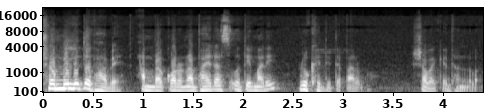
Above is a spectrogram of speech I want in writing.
সম্মিলিতভাবে আমরা করোনা ভাইরাস অতিমারি রুখে দিতে পারব। সবাইকে ধন্যবাদ।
